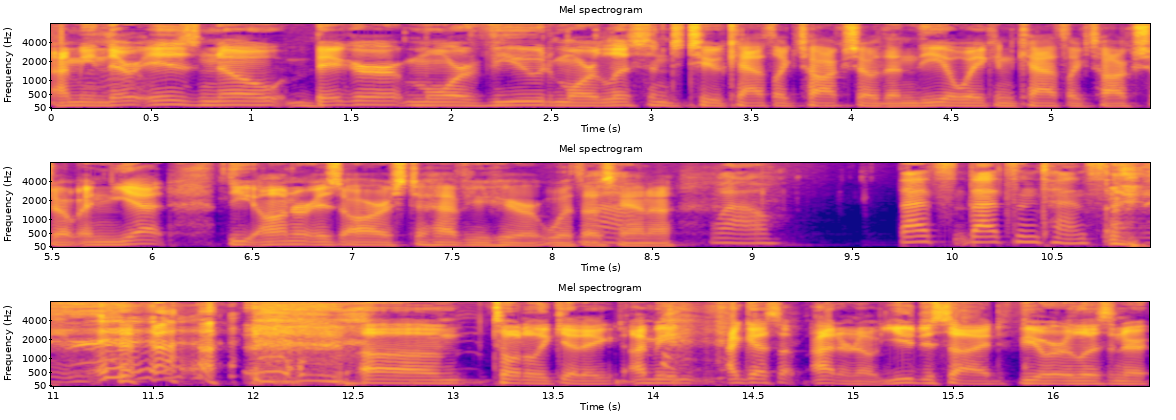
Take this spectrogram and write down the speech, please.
I mean, there is no bigger, more viewed, more listened to Catholic talk show than the Awaken Catholic talk show, and yet the honor is ours to have you here with us, Hannah. Wow. That's that's intense. I mean, Um, totally kidding. I mean, I guess I don't know. You decide, viewer or listener.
